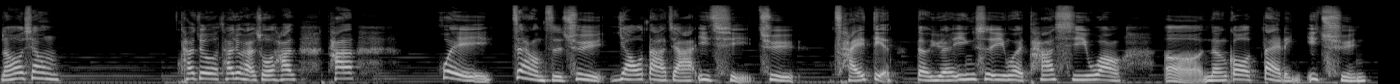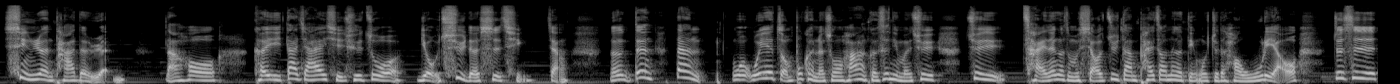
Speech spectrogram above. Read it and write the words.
然后像他就他就还说他他会这样子去邀大家一起去踩点的原因，是因为他希望呃能够带领一群信任他的人，然后。可以大家一起去做有趣的事情，这样。嗯，但但我我也总不可能说哈，可是你们去去踩那个什么小巨蛋拍照那个点，我觉得好无聊。就是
